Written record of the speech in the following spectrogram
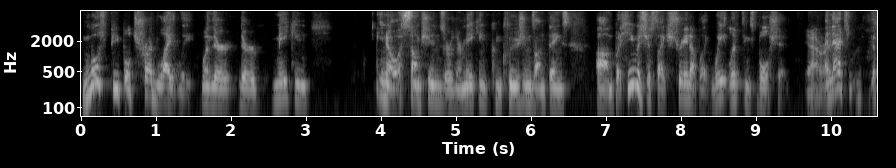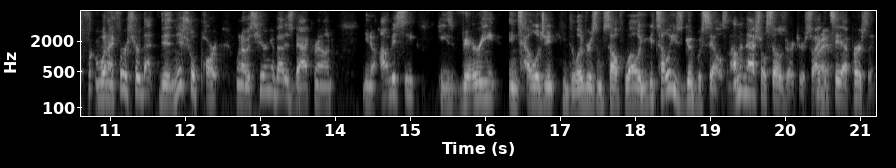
most people tread lightly when they're they're making you know, assumptions or they're making conclusions on things. Um, but he was just like straight up like weightlifting's bullshit. Yeah, right. And that's the, when I first heard that. The initial part when I was hearing about his background, you know, obviously he's very intelligent. He delivers himself well. You could tell he's good with sales. And I'm a national sales director, so right. I could say that personally.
